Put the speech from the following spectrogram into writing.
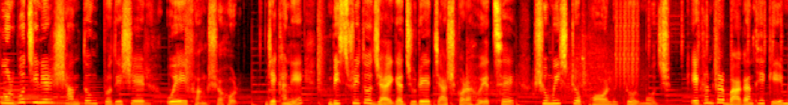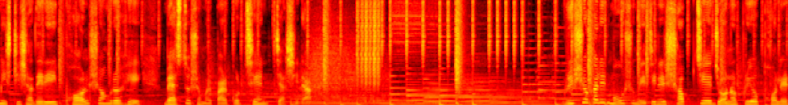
পূর্ব চীনের শান্তং প্রদেশের ওয়েফাং শহর। যেখানে বিস্তৃত জায়গা জুড়ে চাষ করা হয়েছে সুমিষ্ট ফল, তরমুজ। এখানকার বাগান থেকে মিষ্টি স্বাদের এই ফল সংগ্রহে ব্যস্ত সময় পার করছেন চাষিরা। গ্রীষ্মকালীন মৌসুমে চীনের সবচেয়ে জনপ্রিয় ফলের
